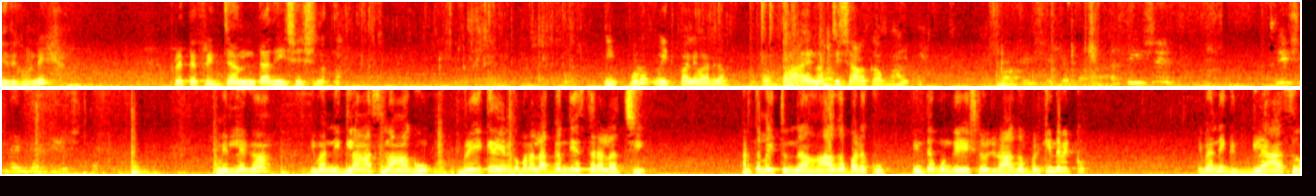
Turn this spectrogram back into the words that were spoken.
ఇదిగోండి. ప్రతి ఫ్రిడ్జ్ అంతా తీసేసిన. ఇప్పుడు వీటి పని పడదాం. ఆయన వచ్చి షాక్ అవ్వాలి. మెల్లగా ఇవన్నీ గ్లాసులు ఆగు. బ్రేక్ వెనుక మన లగ్గం చేస్తారు అలా వచ్చి అర్థమవుతుందా ఆగపడకు. ఇంతకుముందు వేసిన రోజు రాగం పడి కింద పెట్టుకో. ఇవన్నీ గ్లాసు.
